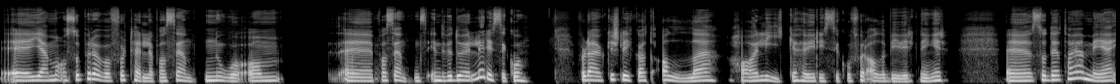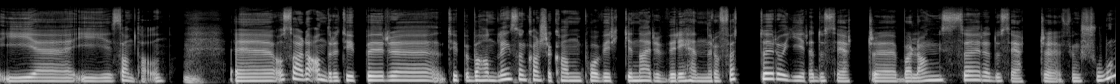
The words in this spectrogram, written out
Eh, jeg må også prøve å fortelle pasienten noe om eh, pasientens individuelle risiko. For det er jo ikke slik at alle har like høy risiko for alle bivirkninger. Eh, så det tar jeg med i, eh, i samtalen. Mm. Eh, og så er det andre typer, typer, behandling som kanskje kan påvirke nerver i hender og føtter og gi redusert balanse, redusert funksjon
